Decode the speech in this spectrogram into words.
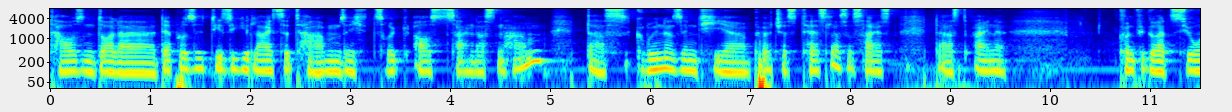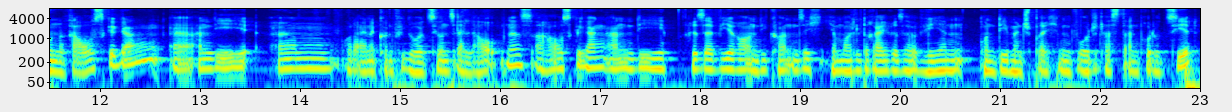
1000 Dollar Deposit, die sie geleistet haben, sich zurück auszahlen lassen haben. Das Grüne sind hier Purchase Teslas, das heißt, da ist eine Konfiguration rausgegangen äh, an die ähm, oder eine Konfigurationserlaubnis rausgegangen an die Reservierer und die konnten sich ihr Model 3 reservieren und dementsprechend wurde das dann produziert.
